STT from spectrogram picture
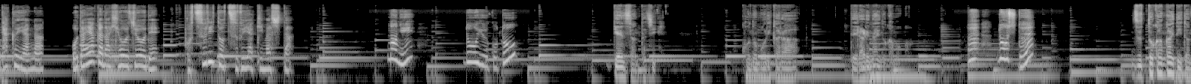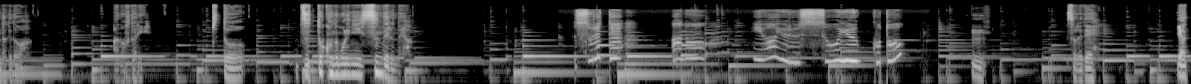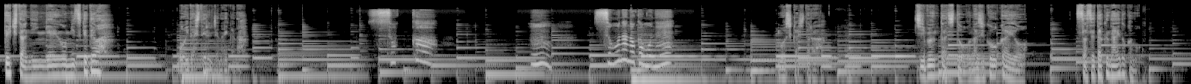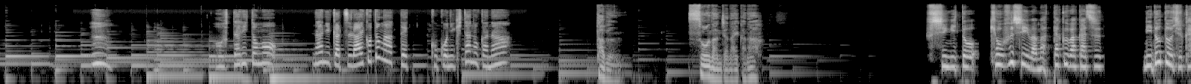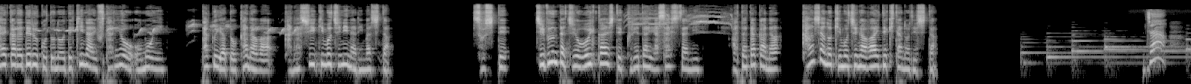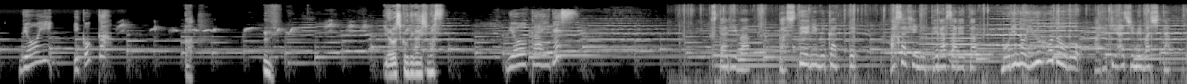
拓也が穏やかな表情でぽつりとつぶやきました。何？どういうこと？ゲンさんたち、この森から出られないのかも。え、どうして？ずっと考えていたんだけど、あの二人、きっと、ずっとこの森に住んでるんだよ。それって、それで、やってきた人間を見つけては、追い出してるんじゃないかな。そっか。うん、そうなのかもね。もしかしたら、自分たちと同じ後悔をさせたくないのかも。うん。お二人とも何か辛いことがあってここに来たのかな？多分、そうなんじゃないかな。不思議と恐怖心は全く湧かず、二度と樹海から出ることのできない二人を思い、拓也とカナは悲しい気持ちになりました。そして自分たちを追い返してくれた優しさに、温かな感謝の気持ちが湧いてきたのでした。じゃあ、病院行こっか。あ、うん。よろしくお願いします。了解です。二人はバス停に向かって朝日に照らされた森の遊歩道を歩き始めました。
